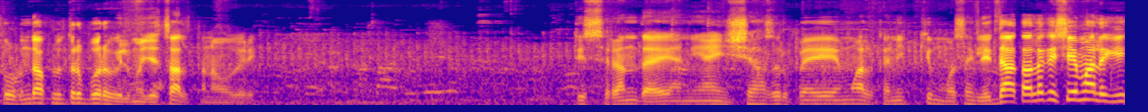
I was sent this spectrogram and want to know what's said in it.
सोडून दाखवलं तर बरं होईल म्हणजे चालताना वगैरे. तिसऱ्यांदा आहे आणि ऐंशी हजार रुपये मालकांनी किंमत सांगितली. दाताला कशी आहे मालकी?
